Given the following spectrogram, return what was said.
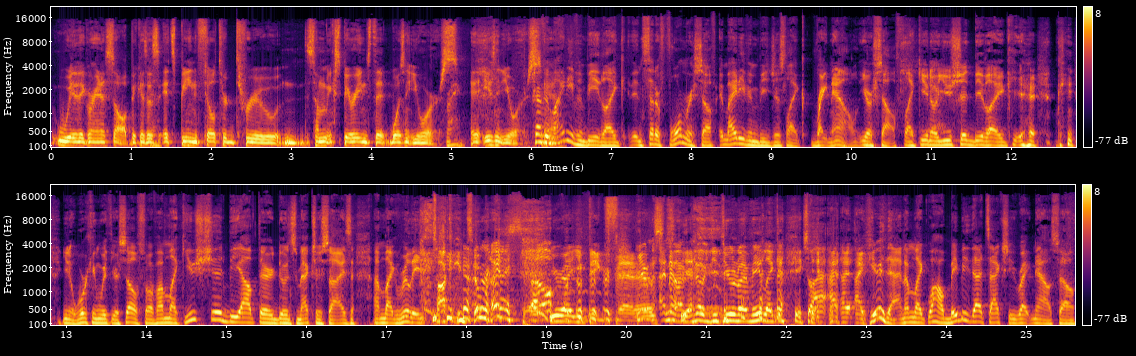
with a grain of salt because it's, it's being filtered through some experience that wasn't yours. Right. It isn't yours. Trev, Yeah. it might even be like instead of former self, it might even be just like right now yourself. Like you know, you should be like you know working with yourself. So if I'm like you should be out there doing some exercise, I'm like really talking to myself. You're right, you big fat ass. I know, I know. You do know what I mean? Like, so I, I, I hear that, and I'm like, wow, maybe that's actually right now. So,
